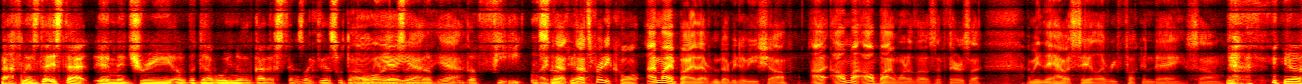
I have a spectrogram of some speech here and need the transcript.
Baphomet is that, it's that imagery of the devil, you know, the guy that stands like this with the Oh, horns yeah, and the, yeah. the feet and like stuff. that. That's pretty cool. I might buy that from WWE shop. I, I'll I'll buy one of those if there's a. I mean, they have a sale every fucking day, so yeah. yeah.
